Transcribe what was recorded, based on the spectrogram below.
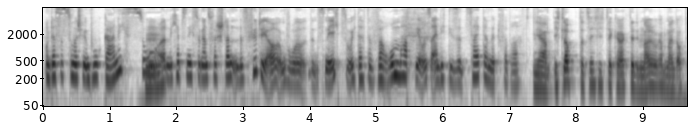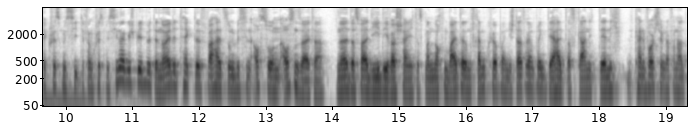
Und das ist zum Beispiel im Buch gar nicht so. Und ich habe es nicht so ganz verstanden. Das führte ja auch irgendwo ins Nichts, wo ich dachte, warum habt ihr uns eigentlich diese Zeit damit verbracht? Ja, ich glaube tatsächlich, der Charakter, den Mario gerade meint, auch der Chris Messina, der von Chris Messina gespielt wird, der neue Detective, war halt so ein bisschen auch so ein Außenseiter. Ne? Das war die Idee wahrscheinlich, dass man noch einen weiteren Fremdkörper in die Stadt reinbringt, der halt das gar nicht, der nicht keine Vorstellung davon hat,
